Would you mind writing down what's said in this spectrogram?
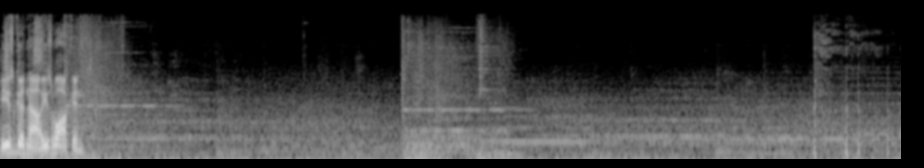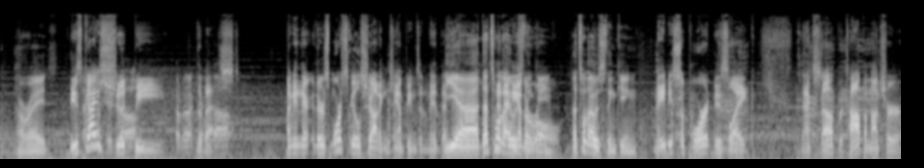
He's good now. He's walking. All right. These guys should be the best. I mean, there, there's more skill shotting champions in mid than yeah. That's what than I was thinking. Role. That's what I was thinking. Maybe support is like next up or top. I'm not sure.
